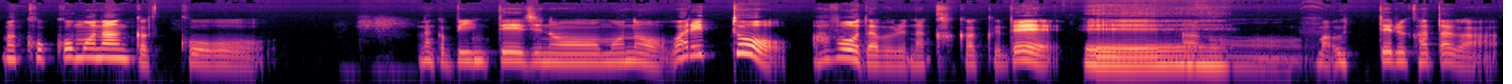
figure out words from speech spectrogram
まあ、ここもなんかこう、なんかヴィンテージのものを割とアフォーダブルな価格で、へえ。あの、まあ、売ってる方が、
